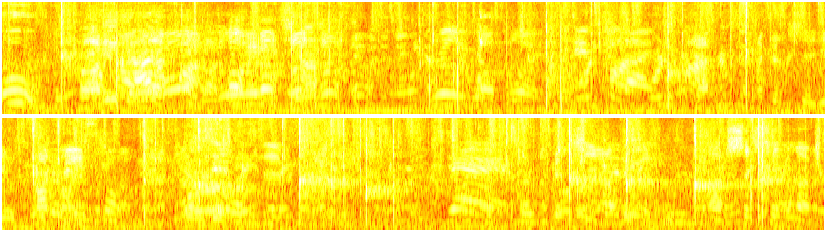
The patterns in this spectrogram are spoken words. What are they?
Oh, he got it. Really well played. 6, 7, 11.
